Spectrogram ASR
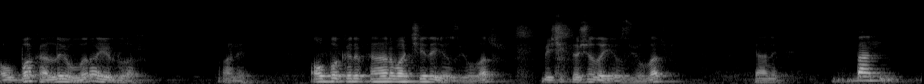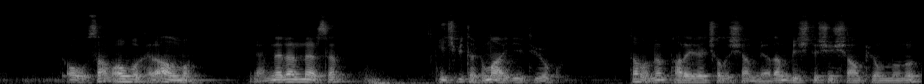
Abubakar'la yolları ayırdılar. Hani Abubakar'ı Fenerbahçe'ye de yazıyorlar. Beşiktaş'a da yazıyorlar. Yani ben olsam Abubakar'ı almam. Yani neden dersen hiçbir takıma aidiyeti yok. Tamamen parayla çalışan bir adam. Beşiktaş'ın şampiyonluğunu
